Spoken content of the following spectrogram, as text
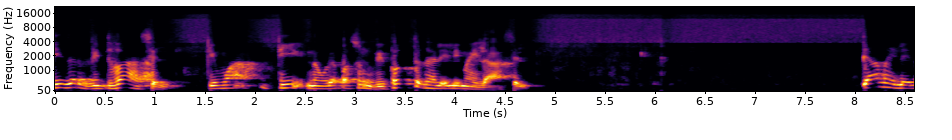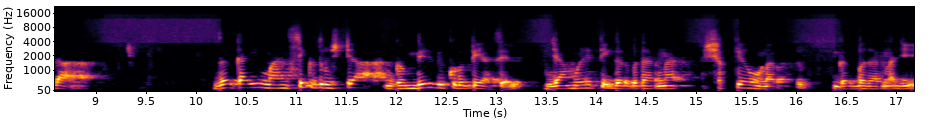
ती जर विधवा असेल किंवा ती नवऱ्यापासून विभक्त झालेली महिला असेल त्या महिलेला जर काही मानसिक दृष्ट्या गंभीर विकृती असेल ज्यामुळे ती गर्भधारणा शक्य होणार गर्भधारणा जी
